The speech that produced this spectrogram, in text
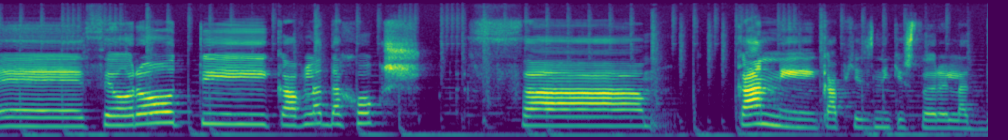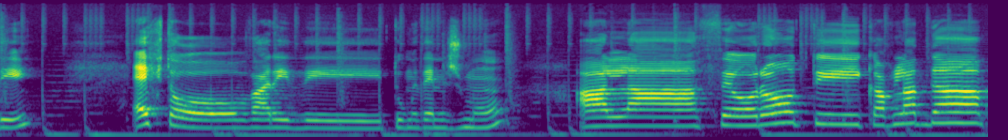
Ε, θεωρώ ότι η Καβλάντα Hawks θα κάνει κάποιες νίκες στο ρελαντί. Έχει το βαρύδι του μηδενισμού, αλλά θεωρώ ότι η Καβλάντα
